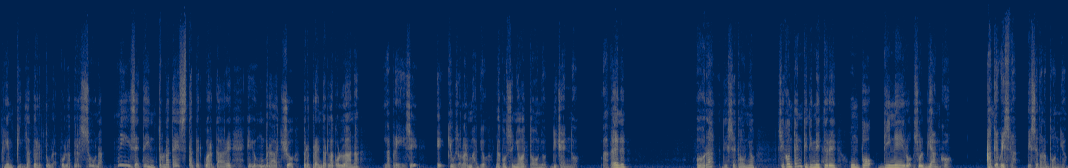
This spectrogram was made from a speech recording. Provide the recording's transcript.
riempì l'apertura con la persona mise dentro la testa per guardare e un braccio per prendere la collana. La prese e, chiuso l'armadio, la consegnò a Tonio dicendo Va bene? Ora, disse Tonio, si contenti di mettere un po' di nero sul bianco. Anche questa, disse Don Abbondio.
